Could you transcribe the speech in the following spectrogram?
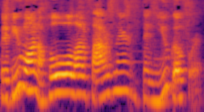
But if you want a whole lot of flowers in there, then you go for it.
